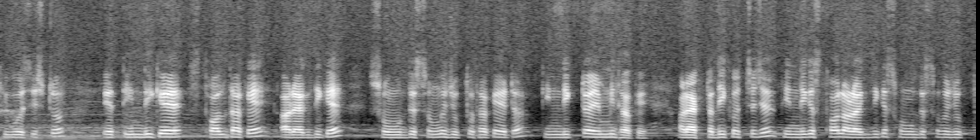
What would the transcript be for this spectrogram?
কি বৈশিষ্ট্য? এর তিন দিকে স্থল থাকে আর একদিকে সমুদ্রের সঙ্গে যুক্ত থাকে এটা। তিন দিকটা এমনি থাকে। আর একটা দিক হচ্ছে যে তিন দিকে স্থল আর একদিকে সমুদ্রের সঙ্গে যুক্ত।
